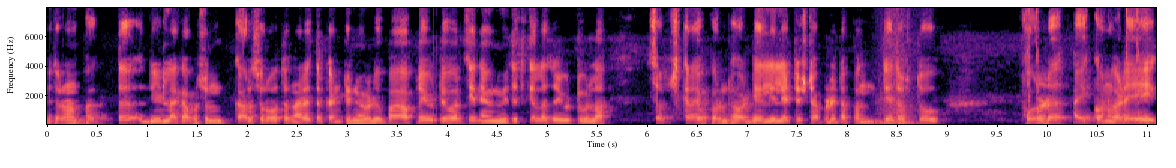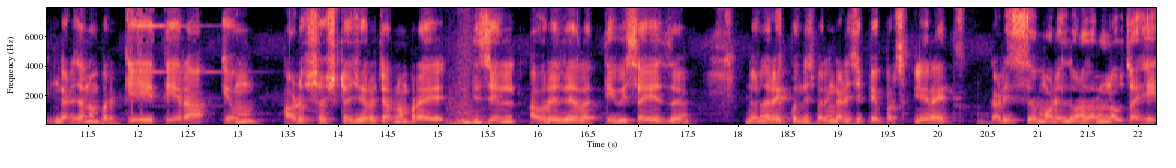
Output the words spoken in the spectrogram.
मित्रांनो फक्त दीड लाखापासून कार सुरुवात होणार आहे. तर कंटिन्यू व्हिडिओ पहा. आपल्या युट्यूबवरती नवीन व्हिजिट केला तर युट्यूबला सबस्क्राईब करून ठेवा. डेली लेटेस्ट अपडेट आपण देत असतो. फोर्ड आयकॉन गाडी आहे. गाडीचा नंबर के तेरा एम अडुसष्ट झिरो चार नंबर आहे. डिझेल अवरेज याला तेवीस साईज दोन हजार एकोणतीस पर्यंत गाडीचे पेपर्स क्लिअर आहेत. गाडीचं मॉडेल दोन हजार नऊचं आहे.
